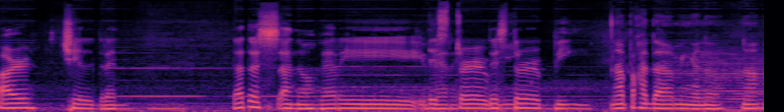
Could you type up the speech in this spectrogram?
are children. That was ano very very Disturbing. disturbing. Napakadaming ano na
